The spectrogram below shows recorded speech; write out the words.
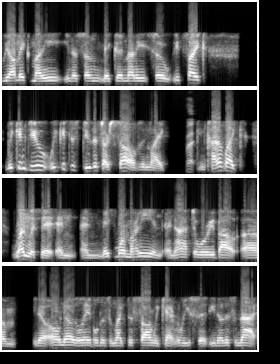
we all make money, you know, some make good money, so it's like we can do, we could just do this ourselves and like, Right. and kind of like run with it and and make more money and and not have to worry about, um, you know, oh no, the label doesn't like this song, we can't release it, you know, this and that.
